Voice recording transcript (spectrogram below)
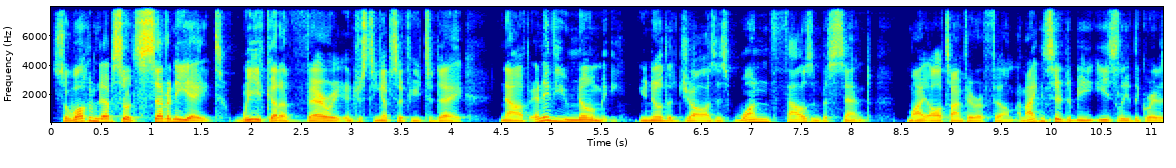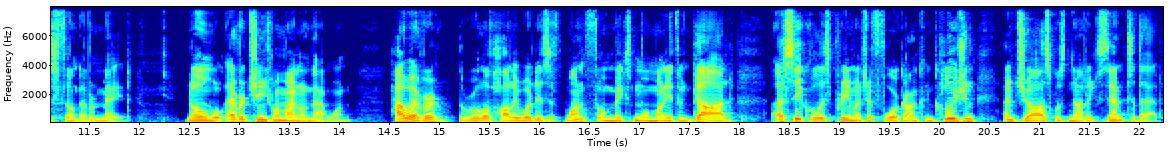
So, welcome to episode 78. We've got a very interesting episode for you today. Now, if any of you know me, you know that Jaws is 1000% my all time favorite film, and I consider it to be easily the greatest film ever made. No one will ever change my mind on that one. However, the rule of Hollywood is if one film makes more money than God, a sequel is pretty much a foregone conclusion, and Jaws was not exempt to that.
